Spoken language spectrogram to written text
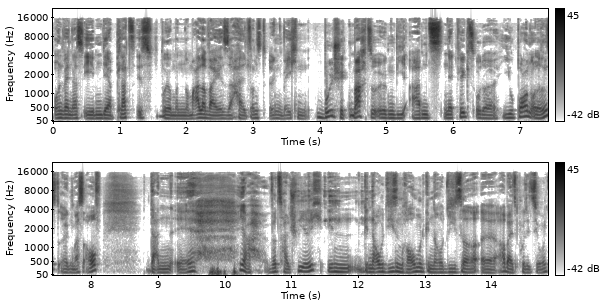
und wenn das eben der Platz ist, wo man normalerweise halt sonst irgendwelchen Bullshit macht, so irgendwie abends Netflix oder YouPorn oder sonst irgendwas auf, dann äh, ja, wird's halt schwierig, in genau diesem Raum und genau dieser äh, Arbeitsposition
